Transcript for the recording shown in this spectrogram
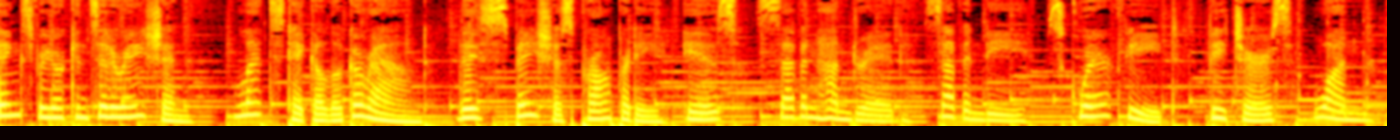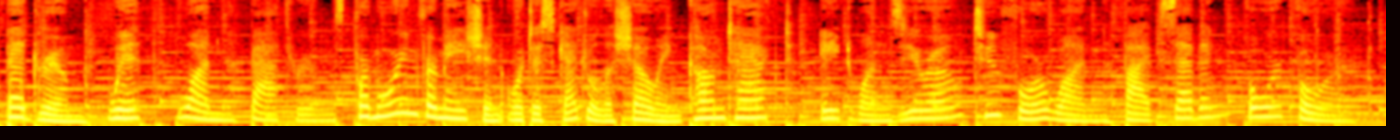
Thanks for your consideration. Let's take a look around. This spacious property is 770 square feet. Features one bedroom with one bathrooms. For more information or to schedule a showing, contact 810 241 5744.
